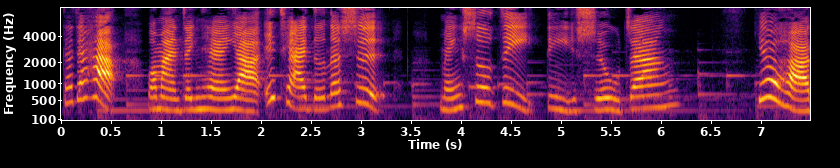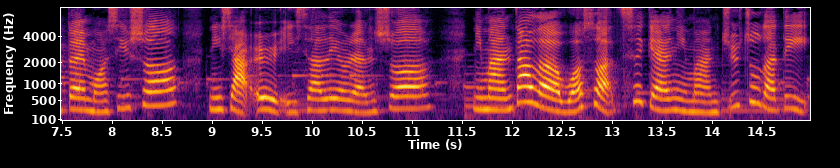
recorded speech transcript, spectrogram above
大家好，我们今天要一起来读的是《民数记》第十五章。耶和华对摩西说：“你晓諭以色列人说。”你们到了我所赐给你们居住的地，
